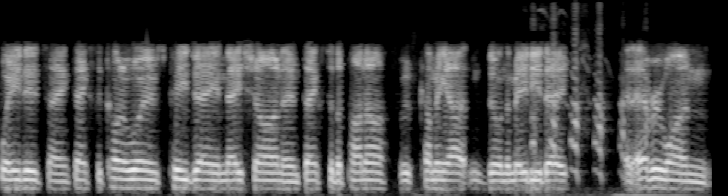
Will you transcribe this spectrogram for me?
tweeted saying thanks to Connor Williams, PJ, and Naashon, and thanks to the punter for coming out and doing the media day. and everyone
